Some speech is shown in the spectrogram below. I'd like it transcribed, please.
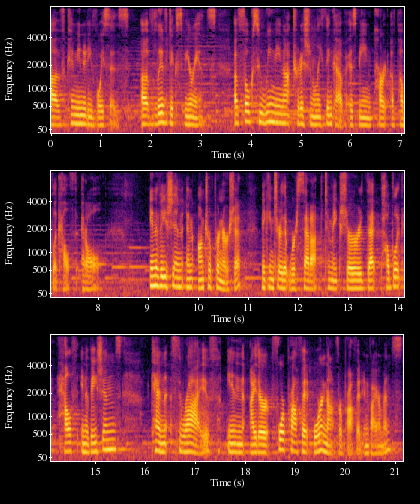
of community voices, of lived experience, of folks who we may not traditionally think of as being part of public health at all. Innovation and entrepreneurship, making sure that we're set up to make sure that public health innovations can thrive in either for-profit or not-for-profit environments.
